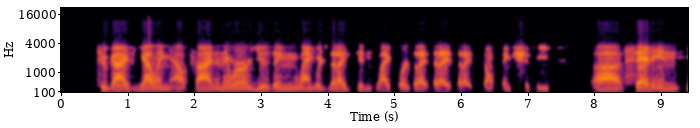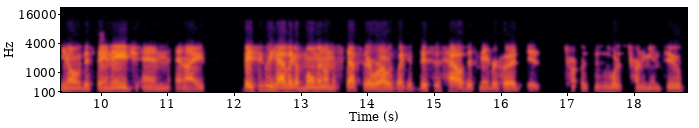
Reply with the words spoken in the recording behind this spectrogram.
two guys yelling outside, and they were using language that I didn't like, words that I that I that I don't think should be uh, said in you know this day and age. And and I basically had like a moment on the steps there where I was like, if this is how this neighborhood is this is what it's turning into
